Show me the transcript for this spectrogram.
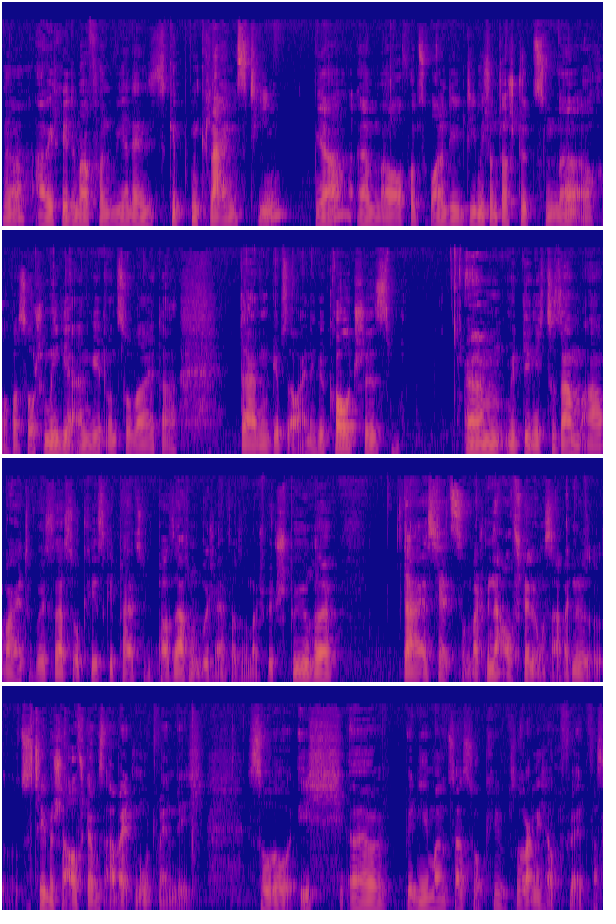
ne? aber ich rede immer von wir, denn es gibt ein kleines Team, ja, ähm, auch von Swan, die, die mich unterstützen, ne? auch, auch was Social Media angeht und so weiter. Dann gibt es auch einige Coaches, ähm, mit denen ich zusammenarbeite, wo ich sage, okay, es gibt halt so ein paar Sachen, wo ich einfach zum Beispiel spüre, da ist jetzt zum Beispiel eine Aufstellungsarbeit, eine systemische Aufstellungsarbeit notwendig. So, ich äh, bin jemand, der sagt, okay, solange ich auch für etwas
